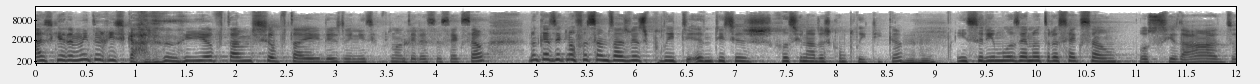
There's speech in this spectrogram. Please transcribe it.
acho que era muito arriscado e optámos, optei desde o início por não ter essa secção. Não quer dizer que não façamos às vezes notícias relacionadas com política, Uhum. inserimos-las é noutra secção, ou sociedade,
